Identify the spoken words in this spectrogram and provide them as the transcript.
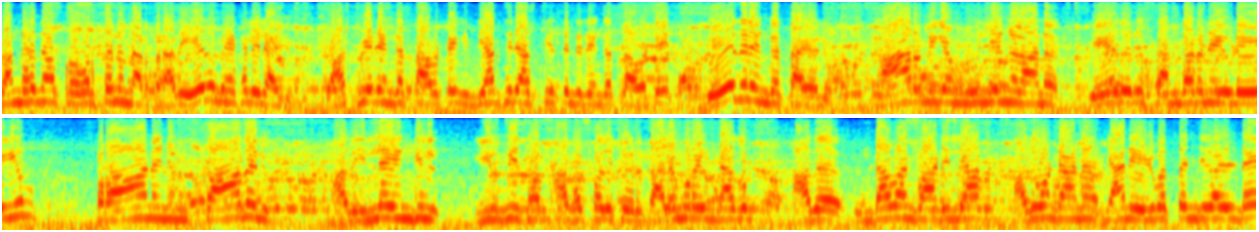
സംഘടനാ പ്രവർത്തനം നടത്തണം. അത് ഏത് മേഖലയിലായാലും രാഷ്ട്രീയ രംഗത്താവട്ടെ വിദ്യാർത്ഥി രാഷ്ട്രീയത്തിന്റെ രംഗത്താവട്ടെ ഏത് രംഗത്തായാലും ധാർമ്മിക മൂല്യങ്ങളാണ് ഏതൊരു സംഘടനയുടെയും പ്രാണനും കാതലും. അതില്ലെങ്കിൽ എങ്കിൽ ഇவ்விധം ഒരു തലമുറ ഉണ്ടാകും. അത് ഉണ്ടാവാൻ പാടില്ല. അതുകൊണ്ടാണ് ഞാൻ എഴുപത്തഞ്ചുകളുടെ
